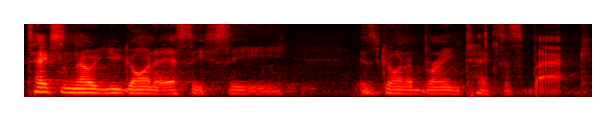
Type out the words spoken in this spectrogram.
Texas and OU going to SEC is going to bring Texas back.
